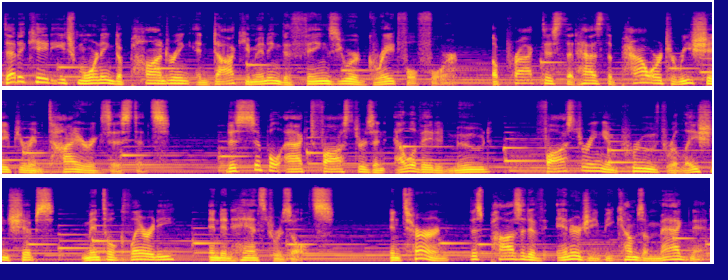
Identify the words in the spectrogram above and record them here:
Dedicate each morning to pondering and documenting the things you are grateful for, a practice that has the power to reshape your entire existence. This simple act fosters an elevated mood, fostering improved relationships, mental clarity, and enhanced results. In turn, this positive energy becomes a magnet,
